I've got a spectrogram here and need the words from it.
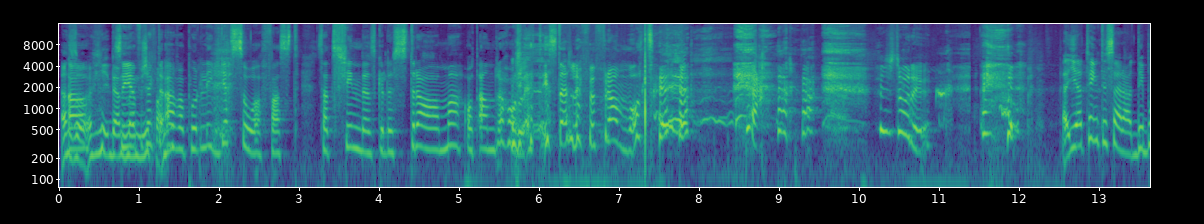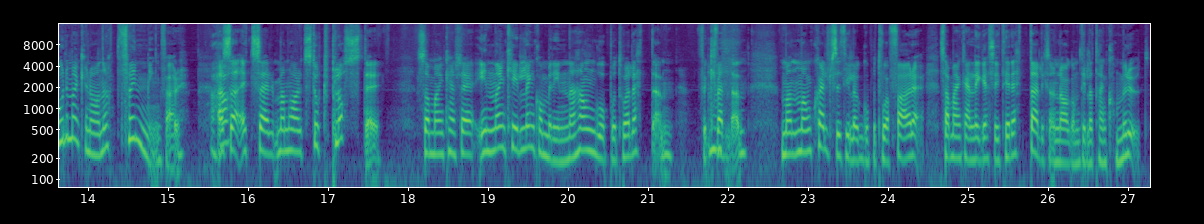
alltså, Ja, i den så jag försökte öva på att ligga så fast så att kinden skulle strama åt andra hållet istället för framåt. Förstår du? Jag tänkte så här, det borde man kunna ha en uppfinning för. Aha. Alltså ett, så här, man har ett stort plåster som man kanske innan killen kommer in, när han går på toaletten för Mm. kvällen. Man, man själv ser till att gå på toa före så att man kan lägga sig till rätta liksom, lagom till att han kommer ut.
